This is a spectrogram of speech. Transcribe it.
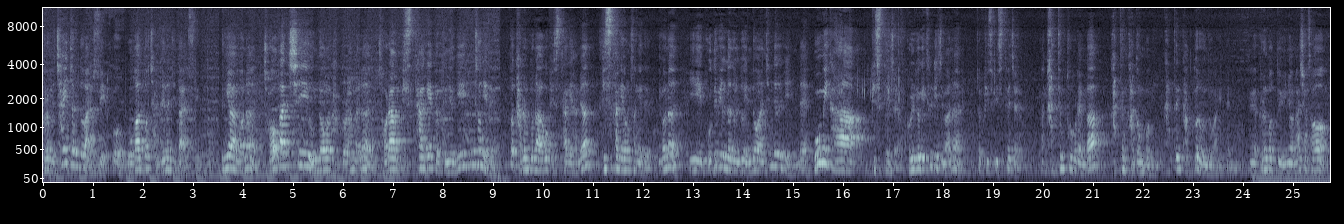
그럼 차이점도 알 수 있고 뭐가 또 잘 되는지도 알 수 있고 중요한 거는 저같이 운동을 각도를 하면은 저랑 비슷하게 그 근육이 형성이 돼요. 또 다른 분하고 비슷하게 하면 비슷하게 형성이 되고 이거는 이 보디빌더들도 운동하는 팀들도 있는데 몸이 다 비슷해져요. 골격이 틀리지만은 좀 비슷비슷해져요. 그러니까 같은 프로그램과 같은 가동 범위, 같은 각도로 운동하기 때문에 그러니까 그런 것도 유념하셔서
